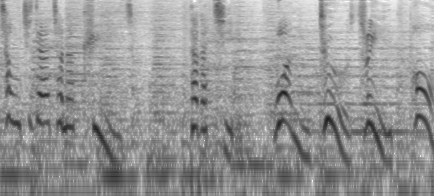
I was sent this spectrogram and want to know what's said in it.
청취자 전화 퀴즈. 다 같이 one, two, three, four.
